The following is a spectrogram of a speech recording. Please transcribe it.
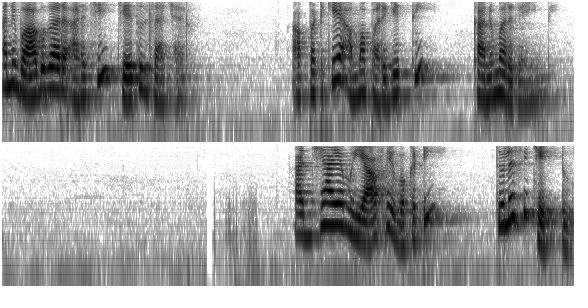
అని బాబుగారు అరచి చేతులు చాచారు. అప్పటికే అమ్మ పరిగెత్తి కనుమరుగైంది. అధ్యాయం యాభై ఒకటి తులసి చెట్టు.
